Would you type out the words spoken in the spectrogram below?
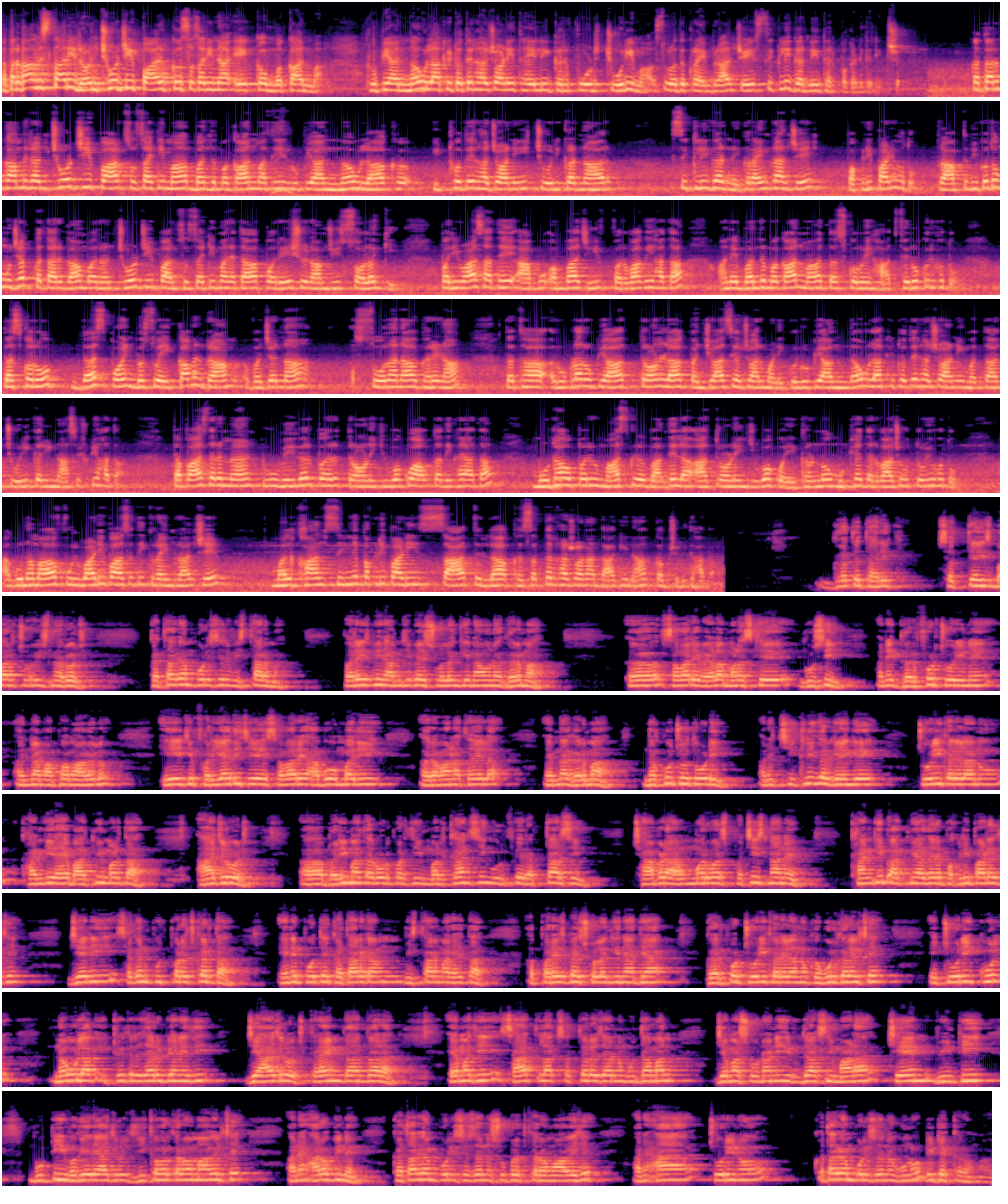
કતારગામ વિસ્તારની રણછોડજી પાર્ક સોસાયટીના એક મકાનમાં રૂપિયા નવ લાખ ઇઠોતેર હજારની થયેલી ઘરફોડ ચોરીમાં સુરત ક્રાઇમ બ્રાન્ચે સિકલીગરની ધરપકડ કરી છે. કતારગામની રણછોડજી પાર્ક સોસાયટીમાં બંધ મકાનમાંથી રૂપિયા નવ લાખ ઇઠોતેર હજારની ચોરી કરનાર સિકલીગરને ક્રાઇમ બ્રાન્ચે પકડી પાડ્યો હતો. પ્રાપ્ત વિગતો મુજબ કતારગામમાં રણછોડજી પાર્ક સોસાયટીમાં રહેતા પરેશ રામજી સોલંકી પરિવાર સાથે આબુ અંબાજી ફરવા ગયા હતા અને બંધ મકાનમાં તસ્કરોએ હાથ ફેરો કર્યો હતો. તસ્કરો દસ પોઈન્ટ બસો એકાવન ગ્રામ વજનના સોનાના ઘરેણા તથા રોકડા રૂપિયા ત્રણ લાખ પંચ્યાસી હજાર મળી. કુલ રૂપિયા નવ લાખ ઇઠોતેર હજારની મત્તા ચોરી કરી નાસી છૂટ્યા હતા. તપાસ દરમિયાન ટુ વ્હીલર પર ત્રણ યુવકો આવતા દેખાયા હતા. મોઢા ઉપર માસ્ક બાંધેલા આ ત્રણેય યુવકોએ ઘરનો મુખ્ય દરવાજો તોડ્યો હતો. આ ગુનામાં ફૂલવાડી પાસેથી ક્રાઇમ બ્રાન્ચે મલખાન સિંહને પકડી પાડી સાત લાખ સત્તર હજારના દાગીના કબજે લીધા હતા. ગત તારીખ સત્યાવીસ બાર ચોવીસના રોજ કથાગામ પોલીસ વિસ્તારમાં પરેશભાઈ રામજીભાઈ સોલંકીનાઓના ઘરમાં સવારે વહેલા મળસ્કે ઘૂસી અને ઘરફોડ ચોરીને અંજામ આપવામાં આવેલો. એ જે ફરિયાદી છે, એ સવારે આબુ અંબાજી રવાના થયેલા. એમના ઘરમાં નકુચો તોડી અને ચીખલીગર ગેંગે ચોરી કરેલાનું ખાનગી રાહે બાતમી મળતા, આજ રોજ ભરીમાતા રોડ પરથી મલખાનસિંહ ઉર્ફે રફતારસિંહ છાબડા ઉંમર વર્ષ પચીસ નાને ખાનગી બાતમી આધારે પકડી પાડેલ છે. જેની સઘન પૂછપરછ કરતાં એને પોતે કતારગામ વિસ્તારમાં રહેતા પરેશભાઈ સોલંકીના ત્યાં ઘરફોડ ચોરી કરેલાનું કબૂલ કરેલ છે. એ ચોરી કુલ નવ લાખ ઇઠ્યોતેર હજાર રૂપિયાની હતી. જે આજરોજ ક્રાઇમ દ્વારા એમાંથી સાત લાખ સત્તર હજારનો મુદ્દામાલ, જેમાં સોનાની, રુદ્રાક્ષની માળા, ચેન, વીંટી, બુટ્ટી વગેરે આજરોજ રિકવર કરવામાં આવેલ છે અને આરોપીને કતારગામ પોલીસ સ્ટેશનને સુપ્રત કરવામાં આવે છે અને આ ચોરીનો કતારગામ પોલીસનો ગુનો ડિટેક્ટ કરવામાં આવે છે.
